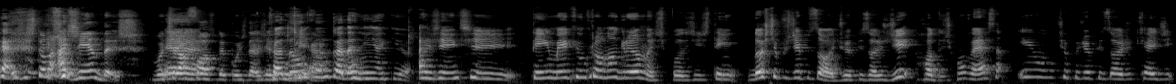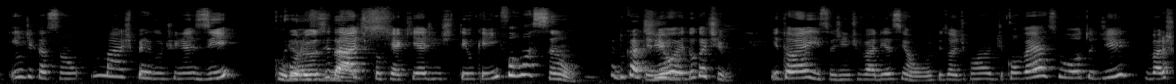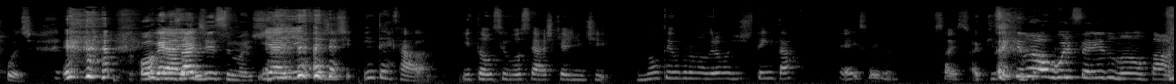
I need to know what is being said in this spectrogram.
A gente tem agendas. Vou tirar É. foto depois da agenda. Cada um com um caderninho aqui, ó. a gente tem meio que um cronograma. Tipo, a gente tem dois tipos de episódio. Um episódio de roda de conversa e um tipo de episódio que é de indicação, mais perguntinhas e curiosidade. Porque aqui a gente tem o que? Informação. Educativo. Entendeu? Educativo. Então é isso, a gente varia assim, ó, um episódio de con- de conversa, o outro de várias coisas. Organizadíssimas. E aí a gente intercala. Então se você acha que a gente não tem um cronograma, a gente tem, tá? É isso aí mesmo. Só isso. Isso aqui não é orgulho ferido, não, tá?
